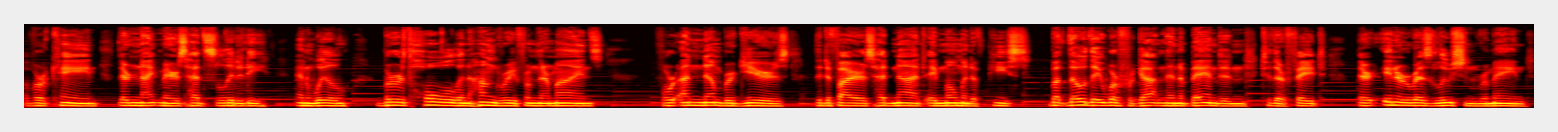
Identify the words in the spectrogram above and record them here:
of Urcaen, their nightmares had solidity and will, birth whole and hungry from their minds. For unnumbered years, the Defiers had not a moment of peace. But though they were forgotten and abandoned to their fate, their inner resolution remained.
